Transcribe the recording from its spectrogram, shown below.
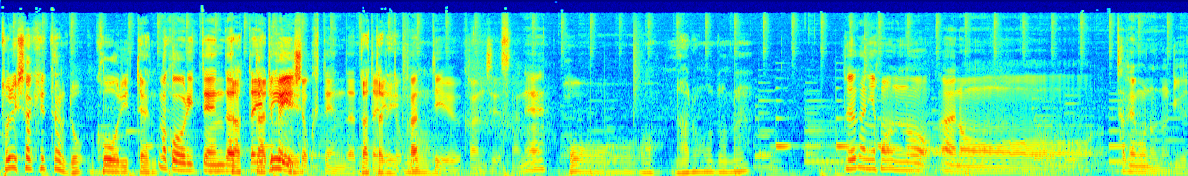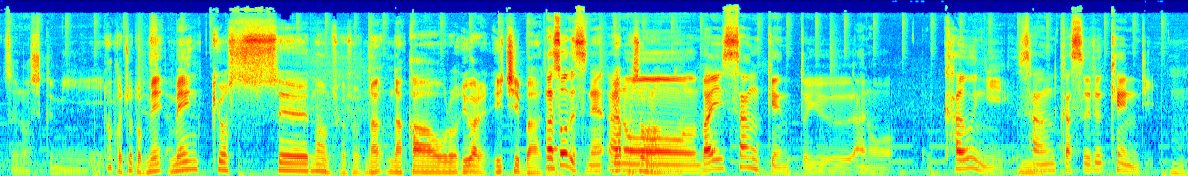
取引先ってのはど小売店まあ、小売店だったりとか飲食店だったりとかっていう感じですかね。ほうなるほどね。それが日本の、あのー食べ物の流通の仕組み。なんかちょっとめ免許制なんですか？それな中卸いわゆる市場あ、そうですね、あのー売産権というあの買うに参加する権利。うん。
